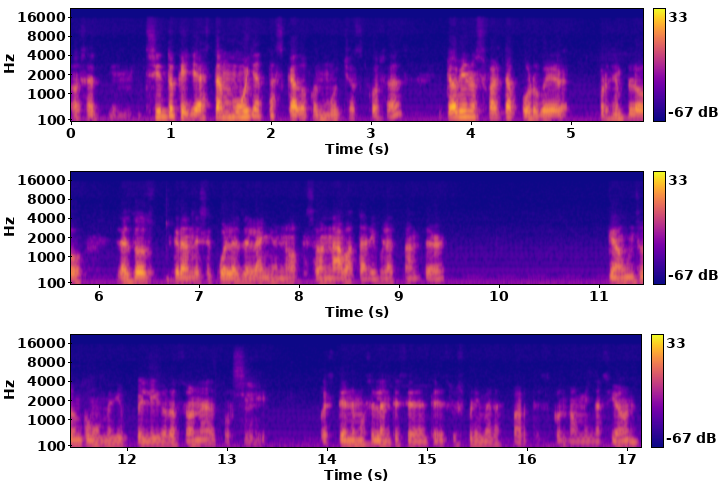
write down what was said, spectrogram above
o sea, siento que ya está muy atascado con muchas cosas, todavía nos falta por ver, por ejemplo, las dos grandes secuelas del año, ¿no? Que son Avatar y Black Panther, que aún son como medio peligrosonas porque pues tenemos el antecedente de sus primeras partes con nominación.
